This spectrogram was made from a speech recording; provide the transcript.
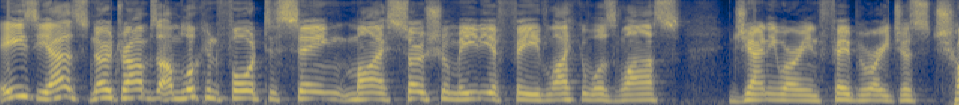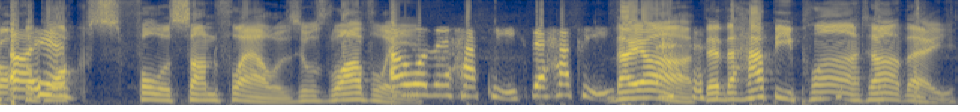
Easy as, no dramas. I'm looking forward to seeing my social media feed like it was last January and February just chock oh, a Oh, yeah. full of sunflowers. It was lovely. Oh, well, they're happy. They're happy. They are. They're the happy plant, aren't they?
